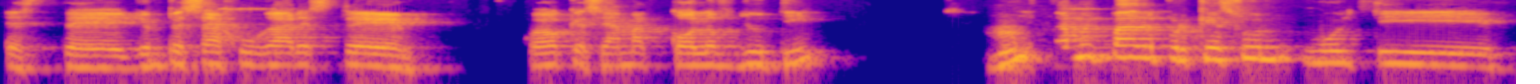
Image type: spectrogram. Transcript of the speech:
este, yo empecé a jugar este juego que se llama Call of Duty. Está muy padre porque es un multiplayer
